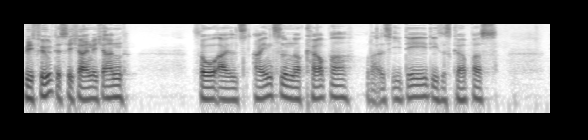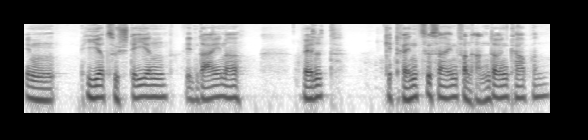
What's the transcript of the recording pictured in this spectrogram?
Wie fühlt es sich eigentlich an, so als einzelner Körper oder als Idee dieses Körpers in, hier zu stehen, in deiner Welt, getrennt zu sein von anderen Körpern?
